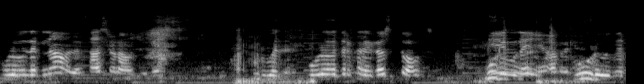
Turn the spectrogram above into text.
ઘોડવદર ના આવે સાસણ આવજો ઘુડવદર ઘોડવદર ખાલી રસ્તો આવશે. ગીર નહીં આવે. ઘુડવદર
